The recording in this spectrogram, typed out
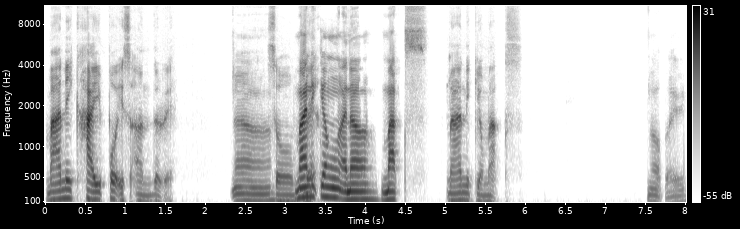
Manic hypo is under eh. Ah, So, Manic yung ano, max. Manic yung max. Okay.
